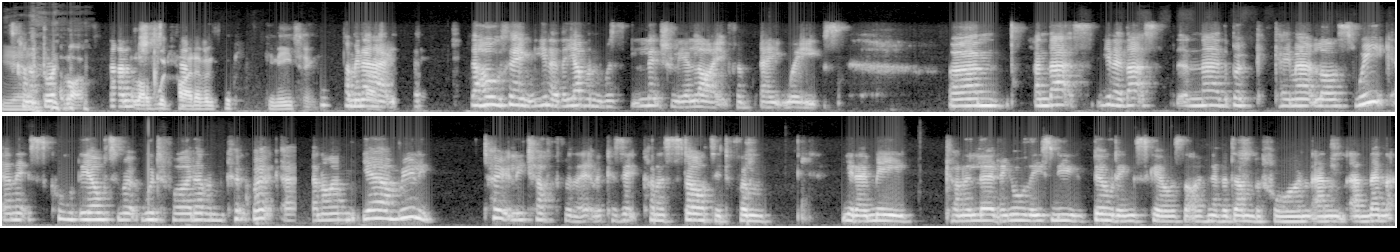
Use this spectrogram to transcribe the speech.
It's Yeah. kind of A lot of, a lot of wood-fired oven cooking and eating. coming out. The whole thing, you know, the oven was literally alight for eight weeks. Um, and that's, you know, that's, and now the book came out last week and it's called The Ultimate Wood Fired Oven Cookbook. And I'm, yeah, I'm really totally chuffed with it because it kind of started from, you know, me kind of learning all these new building skills that I've never done before. And, and, and then,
